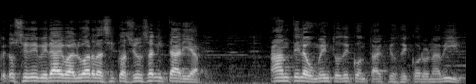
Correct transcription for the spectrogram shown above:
pero se deberá evaluar la situación sanitaria ante el aumento de contagios de coronavirus.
